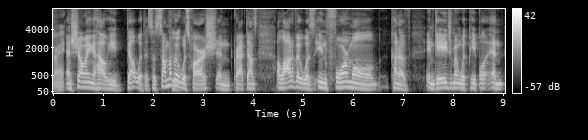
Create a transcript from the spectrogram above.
right. and showing how he dealt with it. So some of mm. it hmm. was harsh and crackdowns. A lot of it was informal kind of engagement with people and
